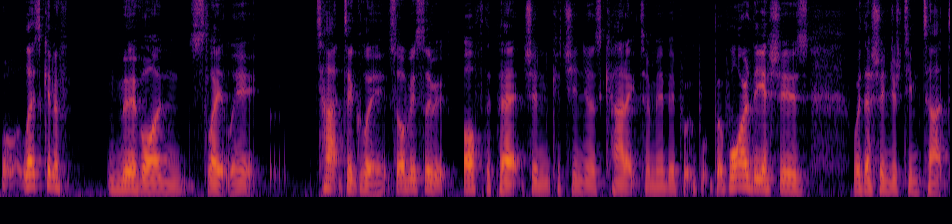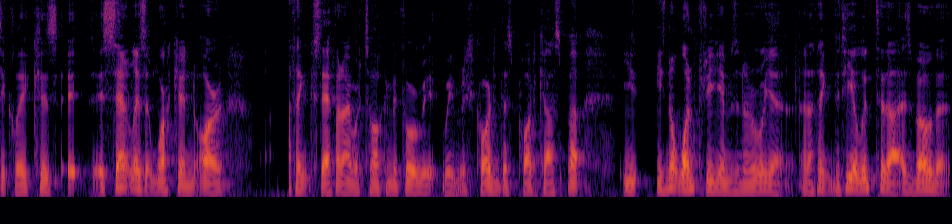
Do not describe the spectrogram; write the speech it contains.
Well, let's kind of move on slightly tactically. So, obviously, off the pitch and Caixinha's character, maybe, but, but what are the issues with this Rangers team tactically? Because it, it certainly isn't working, or I think Steph and I were talking before we, we recorded this podcast, but he, he's not won three games in a row yet. And I think, did he allude to that as well, that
